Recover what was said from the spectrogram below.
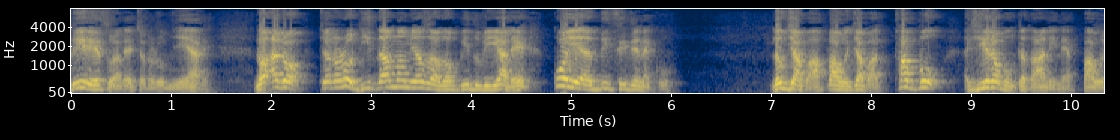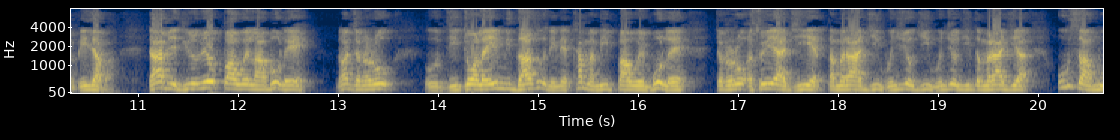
သေးတယ်ဆိုတာလည်းကျွန်တော်တို့မြင်ရတယ်เนาะအဲ့တော့ကျွန်တော်တို့ဒီတန်းပေါင်းများစွာသောပြည်သူတွေကလည်းကိုယ့်ရဲ့အသိစိတ်နဲ့ကိုလောက်ကြပါပါဝင်ကြပါထောက်ဖို့အရေးတော်ပုံတက်သားအနေနဲ့ပါဝင်ပေးကြပါဒါအပြင်ဒီလိုမျိုးပါဝင်လာဖို့လေเนาะကျွန်တော်တို့ဟိုဒီတော်လိုင်းမိသားစုအနေနဲ့ထပ်မံပြီးပါဝင်ဖို့လေ ကျွန်တော်တို့အစိုးရကြီးရဲ့သမရကြီးဝန်ကြီးချုပ်ကြီးဝန်ကြီးချုပ်ကြီးသမရကြီးကဥဆောင်မှု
